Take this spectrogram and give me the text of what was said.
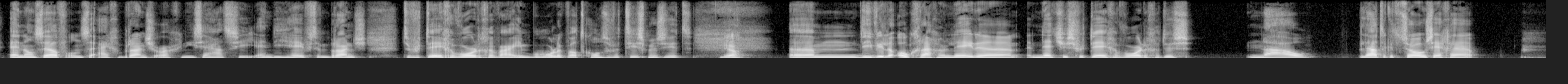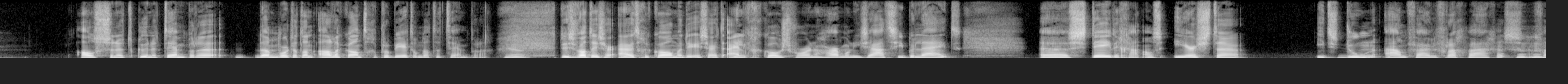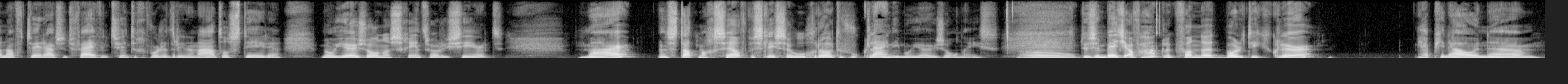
En dan zelf onze eigen brancheorganisatie. En die heeft een branche te vertegenwoordigen waarin behoorlijk wat conservatisme zit. Ja, Ehm, die willen ook graag hun leden netjes vertegenwoordigen. Dus nou, laat ik het zo zeggen. als ze het kunnen temperen, dan wordt dat aan alle kanten geprobeerd om dat te temperen. Ja. Dus wat is er uitgekomen? Er is uiteindelijk gekozen voor een harmonisatiebeleid. Uh, steden gaan als eerste iets doen aan vuile vrachtwagens. Mhm. Vanaf 2025 worden er in een aantal steden milieuzones geïntroduceerd. Maar een stad mag zelf beslissen hoe groot of hoe klein die milieuzone is. Oh. Dus een beetje afhankelijk van de politieke kleur. Heb je nou een, uh,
